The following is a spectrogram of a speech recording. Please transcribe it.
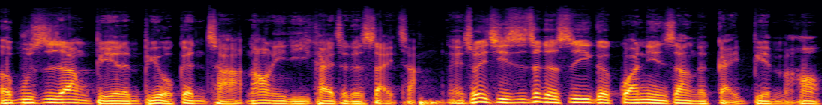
而不是让别人比我更差，然后你离开这个赛场。诶，所以其实这个是一个观念上的改变嘛，哈。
